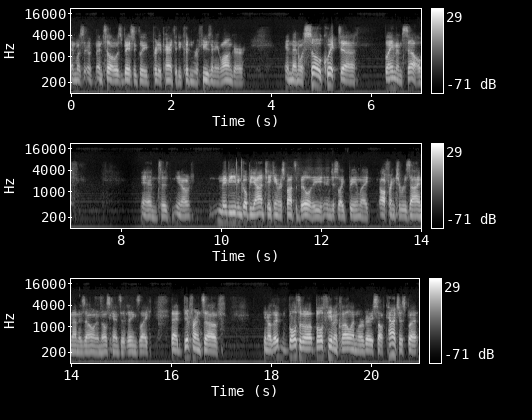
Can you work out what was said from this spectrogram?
and was until it was basically pretty apparent that he couldn't refuse any longer and then was so quick to blame himself and to you know maybe even go beyond taking responsibility and just like being like offering to resign on his own and those kinds of things. Like that difference of you know that both of both he and McClellan were very self-conscious but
